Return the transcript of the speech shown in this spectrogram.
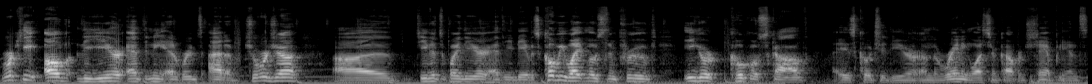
Rookie of the year, Anthony Edwards out of Georgia. Uh, Defensive Player of the Year, Anthony Davis. Coby White, most improved. Igor Kokoskov is Coach of the Year and the reigning Western Conference champions.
